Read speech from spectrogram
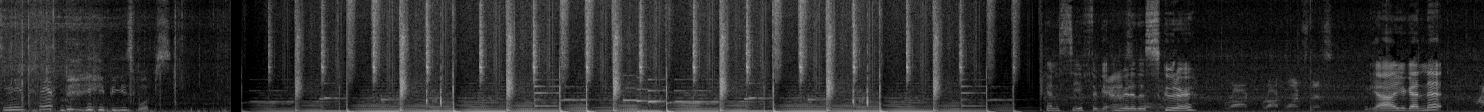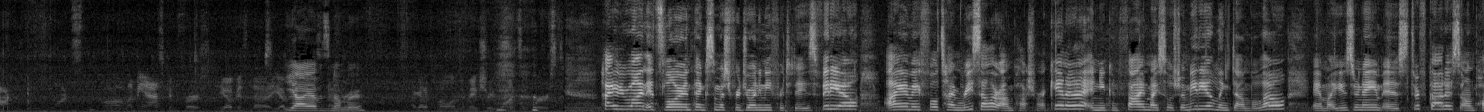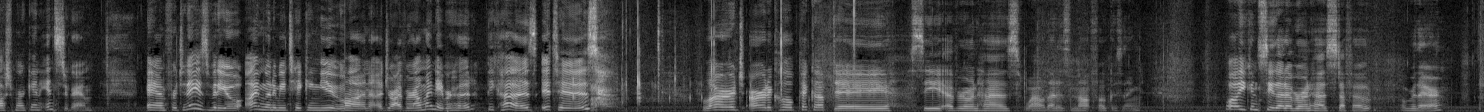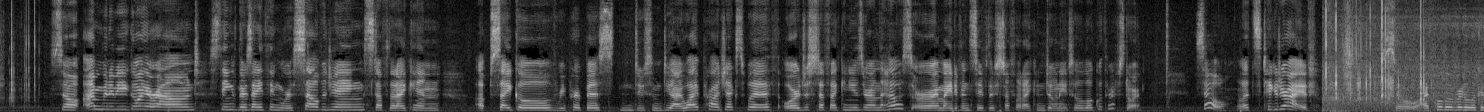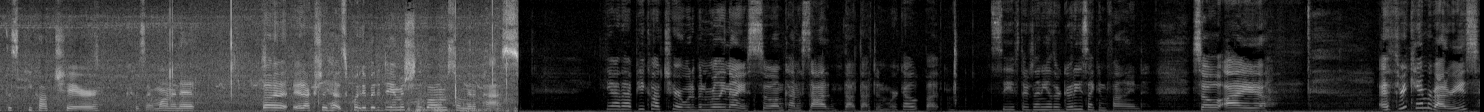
some new plant babies. Whoops. Gonna see if they're getting Yes, rid of this scooter. Rock, Rock wants this. Yeah, you're getting it? Rock wants. Oh, let me ask him first. You have his, uh, you have Yeah, I have his number. I Hi everyone, it's Lauren. Thanks so much for joining me for today's video. I am a full-time reseller on Poshmark Canada and you can find my social media linked down below and my username is Thrift Gawdess on Poshmark and Instagram. And for today's video, I'm going to be taking you on a drive around my neighborhood because it is large article pickup day. See, everyone has, wow, that is not focusing. Well, you can see that everyone has stuff out over there. So I'm going to be going around seeing if there's anything worth salvaging, stuff that I can upcycle, repurpose, and do some DIY projects with, or just stuff I can use around the house, or I might even see if there's stuff that I can donate to the local thrift store. So let's take a drive. So I pulled over to look at this peacock chair because I wanted it, but it actually has quite a bit of damage to the bottom, so I'm going to pass. Yeah, that peacock chair would have been really nice, so I'm kind of sad that that didn't work out, but let's see if there's any other goodies I can find. So I, I have three camera batteries,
